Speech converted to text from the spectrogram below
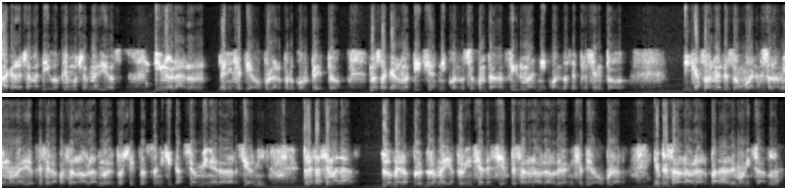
Acá lo llamativo es que muchos medios ignoraron la iniciativa popular por completo, no sacaron noticias ni cuando se juntaban firmas ni cuando se presentó, y casualmente son, buenos, son los mismos medios que se la pasaron hablando del proyecto de zonificación minera de Arcioni. Pero esta semana los, los medios provinciales sí empezaron a hablar de la iniciativa popular, empezaron a hablar para demonizarla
